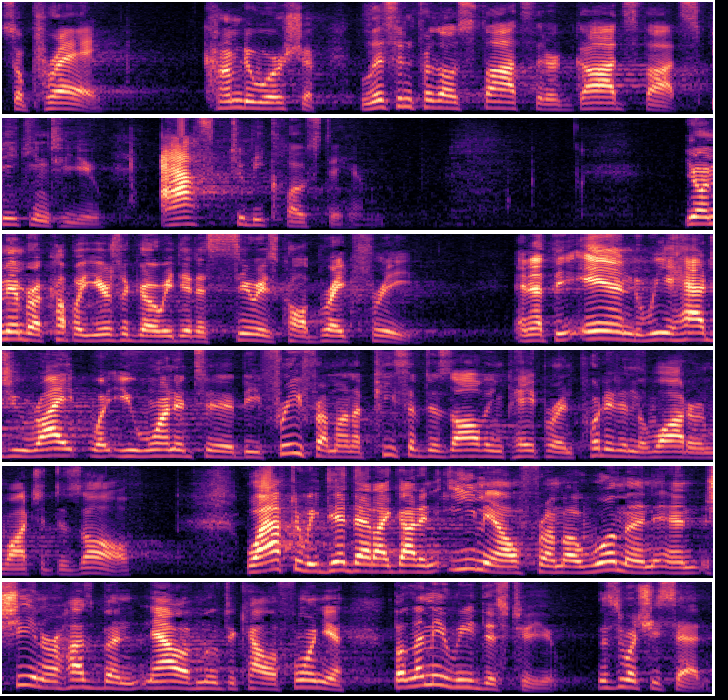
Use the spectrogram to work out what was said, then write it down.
So pray, come to worship, listen for those thoughts that are God's thoughts speaking to you. Ask to be close to Him. You'll remember a couple years ago we did a series called Break Free. And at the end, we had you write what you wanted to be free from on a piece of dissolving paper and put it in the water and watch it dissolve. Well, after we did that, I got an email from a woman, and she and her husband now have moved to California. But let me read this to you. This is what she said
